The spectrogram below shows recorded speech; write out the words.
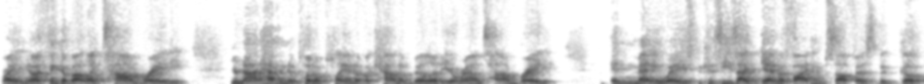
right? You know, I think about like Tom Brady. You're not having to put a plan of accountability around Tom Brady in many ways because he's identified himself as the GOAT.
